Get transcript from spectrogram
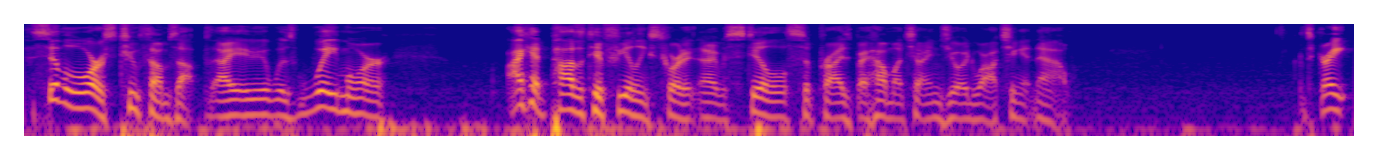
Civil War is two thumbs up. I, it was way more. I had positive feelings toward it, and I was still surprised by how much I enjoyed watching it now. It's great.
